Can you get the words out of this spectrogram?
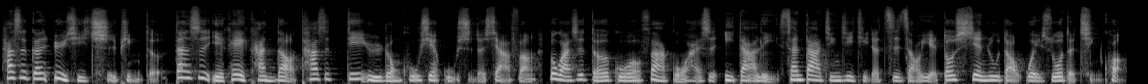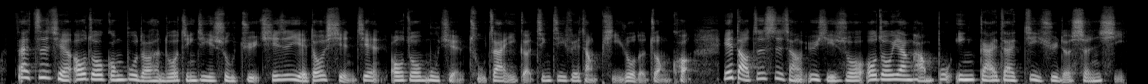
它是跟预期持平的，但是也可以看到它是低于荣枯线五十的下方。不管是德国、法国还是意大利三大经济体的制造业都陷入到萎缩的情况。在之前欧洲公布的很多经济数据，其实也都显见欧洲目前处在一个经济非常疲弱的状况，也导致市场预期说欧洲央行不。不应该再继续的升息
